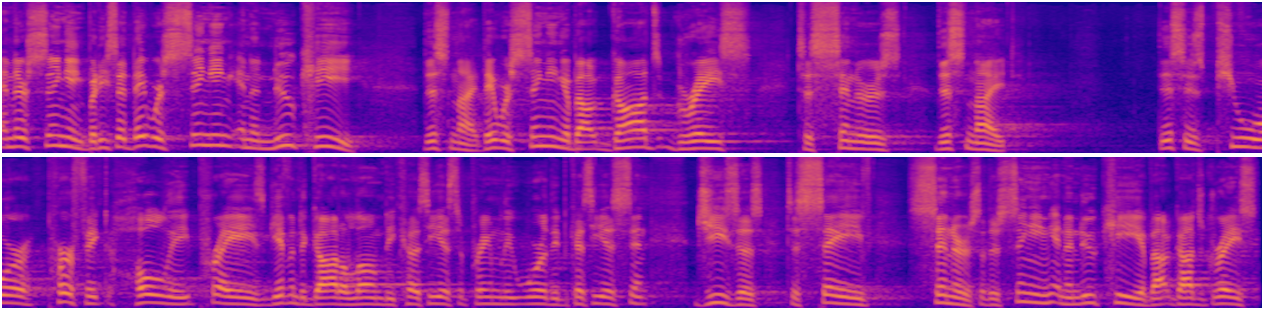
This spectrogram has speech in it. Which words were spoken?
and they're singing. But he said they were singing in a new key this night. They were singing about God's grace to sinners this night. This is pure, perfect, holy praise given to God alone because He is supremely worthy, because He has sent Jesus to save sinners. So they're singing in a new key about God's grace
